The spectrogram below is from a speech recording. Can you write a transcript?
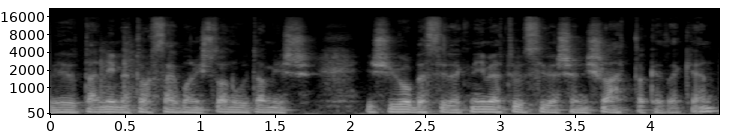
miután Németországban is tanultam, és, és jól beszélek németül, szívesen is láttak ezeken.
